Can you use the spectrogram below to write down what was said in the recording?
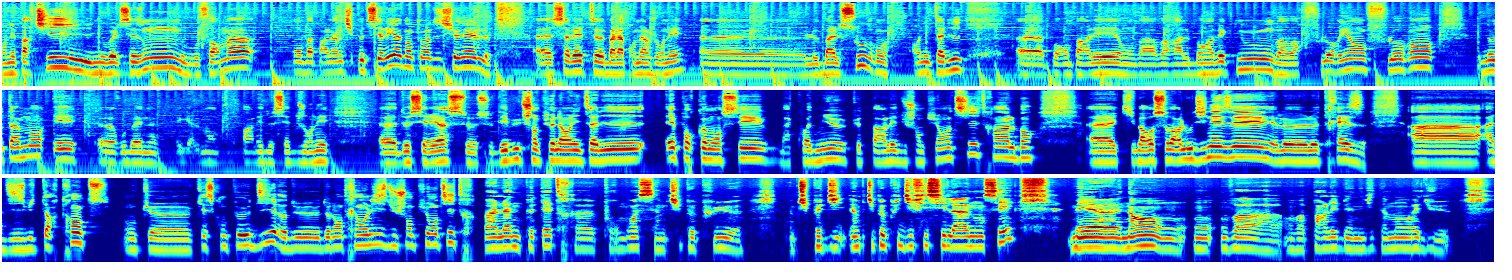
on est parti, nouvelle saison, nouveau format. On va parler un petit peu de Serie A dans temps additionnel. Euh, ça va être bah, la première journée. Euh, le bal s'ouvre en Italie. Euh, pour en parler, on va avoir Alban avec nous, on va avoir Florian, Florent notamment et Ruben également pour parler de cette journée de Serie A, ce, début de championnat en Italie et pour commencer, bah, quoi de mieux que de parler du champion en titre, hein, Alban, euh, qui va recevoir l'Udinese le, le 13 à, à 18h30. Donc, euh, qu'est-ce qu'on peut dire de, de l'entrée en liste du champion en titre? Alan, peut-être euh, pour moi c'est un petit peu plus, euh, un petit peu plus difficile à annoncer, mais euh, non, on, on, va, on va parler bien évidemment ouais, du,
